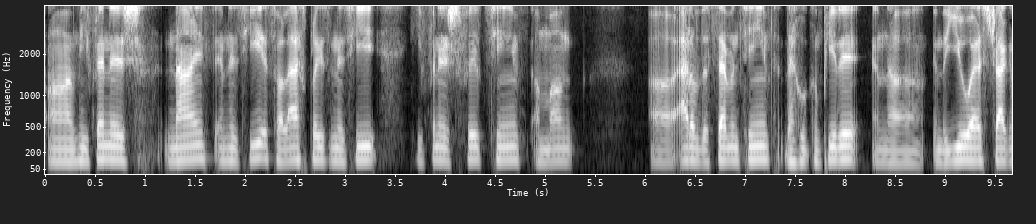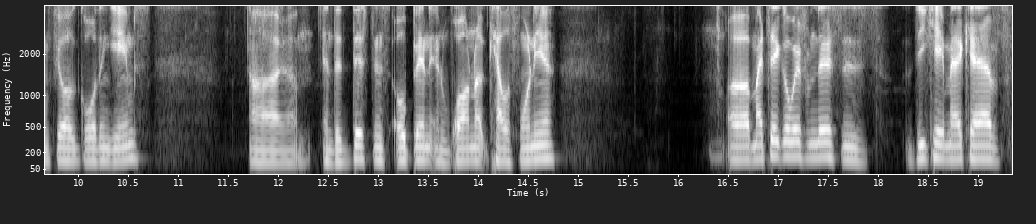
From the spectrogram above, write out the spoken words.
Um, he finished ninth in his heat, so last place in his heat. He finished 15th among uh, out of the 17th that who competed in the in the U.S. track and field Golden Games, uh, in the distance open in Walnut, California. Uh, my takeaway from this is DK Metcalf.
